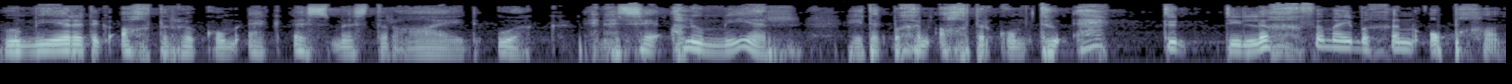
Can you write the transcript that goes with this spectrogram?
hoe meer het ek agtergekom ek is Mr Hyde ook. En hy sê al hoe meer het ek begin agterkom toe ek toe die lig vir my begin opgaan,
